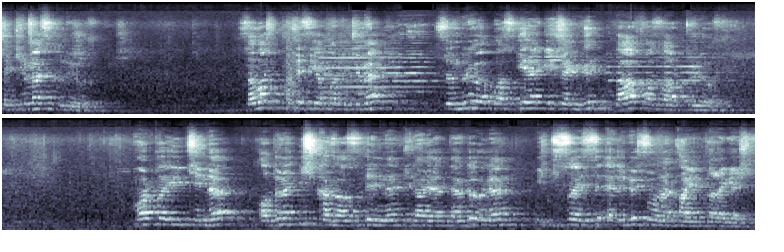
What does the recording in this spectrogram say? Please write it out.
çekilmez kılıyor. Savaş bütçesi yapan hükümet, sömürü ve baskıyı her geçen gün daha fazla arttırıyor. Mart ayı içinde adına iş kazası denilen cinayetlerde ölen işçi sayısı 55 olarak kayıtlara geçti.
